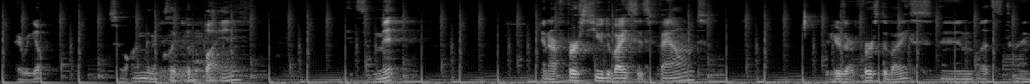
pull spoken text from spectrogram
There we go. So I'm gonna click the button, hit submit, and our first Hue device is found. Here's our first device, and let's try and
